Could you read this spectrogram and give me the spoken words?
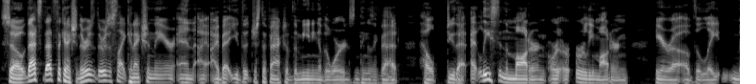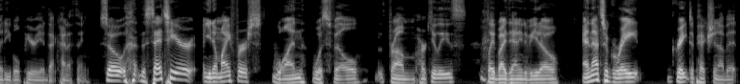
So that's that's the connection. There is there is a slight connection there, and I, I bet you that just the fact of the meaning of the words and things like that help do that. At least in the modern or, or early modern era of the late medieval period, that kind of thing. So the satyr, you know, my first one was Phil from Hercules, played by Danny DeVito, and that's a great, great depiction of it.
